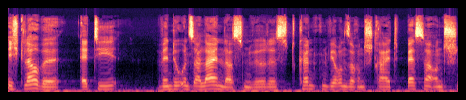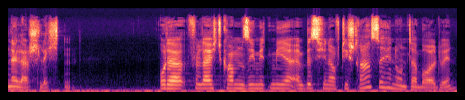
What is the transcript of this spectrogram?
Ich glaube, Etty, wenn du uns allein lassen würdest, könnten wir unseren Streit besser und schneller schlichten. Oder vielleicht kommen Sie mit mir ein bisschen auf die Straße hinunter, Baldwin.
